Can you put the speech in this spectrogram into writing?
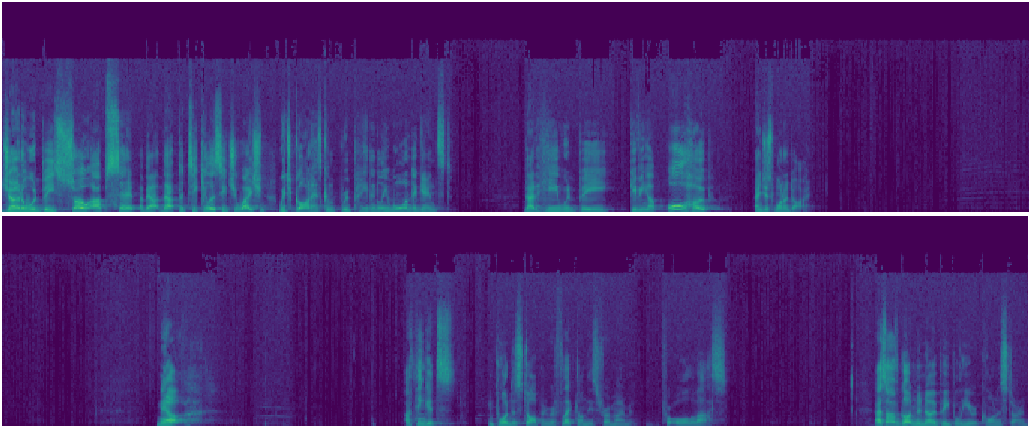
Jonah would be so upset about that particular situation, which God has repeatedly warned against, that he would be giving up all hope and just want to die. Now, I think it's important to stop and reflect on this for a moment for all of us. As I've gotten to know people here at Cornerstone,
